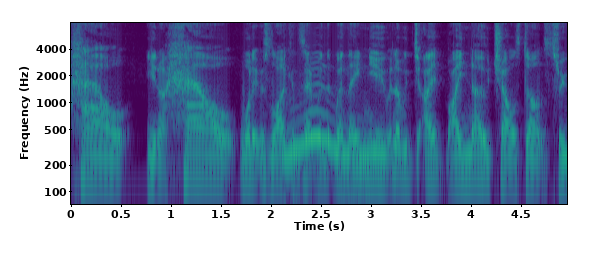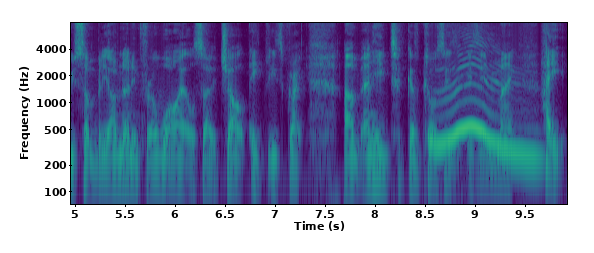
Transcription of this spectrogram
how you know how what it was like and when, when they knew. No, I I know Charles Dance through somebody. I've known him for a while, so Charles he, he's great. Um, and he took, of course is, is in Mank. Hey,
